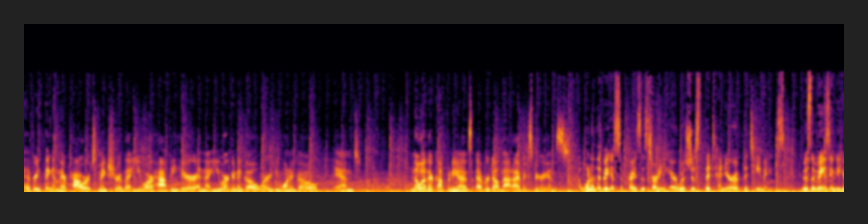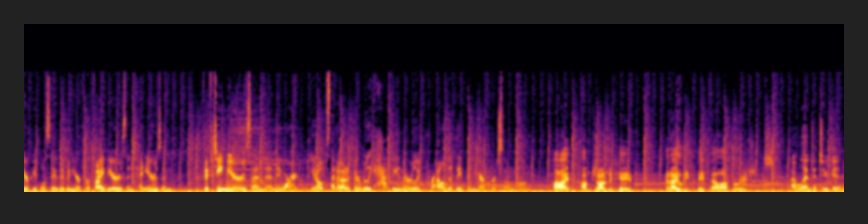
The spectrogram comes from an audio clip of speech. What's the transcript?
everything in their power to make sure that you are happy here and that you are going to go where you want to go and no other company has ever done that I've experienced. One of the biggest surprises starting here was just the tenure of the teammates. It was amazing to hear people say they've been here for five years and 10 years and 15 years and, and they weren't you know upset about it. They're really happy and they're really proud that they've been here for so long. Hi, I'm John McCabe, and I lead PayPal operations. I'm Linda Dugan,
